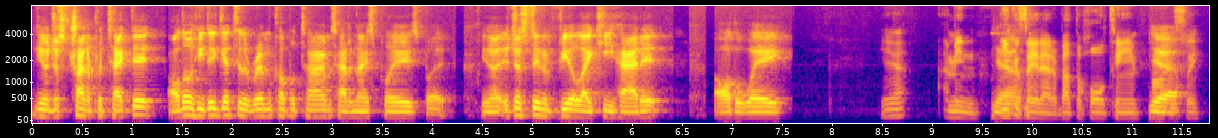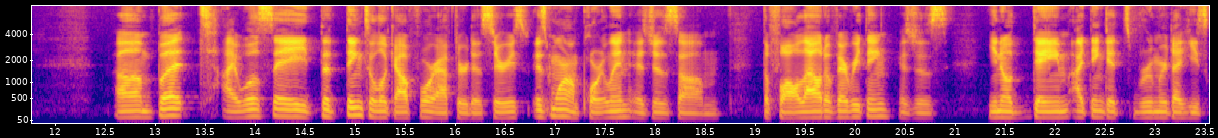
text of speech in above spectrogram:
you know, just trying to protect it. Although he did get to the rim a couple times, had a nice plays, but you know, it just didn't feel like he had it all the way. Yeah, I mean, you Yeah. could say that about the whole team, Yeah. honestly. Um, but I will say the thing to look out for after this series is more on Portland. It's just um the fallout of everything. It's just you know Dame. I think it's rumored that he's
